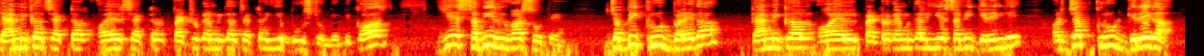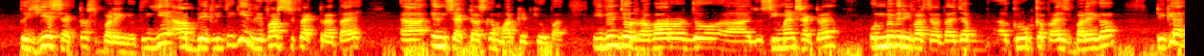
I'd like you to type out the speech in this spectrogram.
chemical sector oil sector petrochemical sector ये बूस्ट होंगे। बिकॉज़ ये सभी रिवर्स होते हैं। जब भी क्रूड बढ़ेगा केमिकल ऑयल पेट्रोकेमिकल ये सभी गिरेंगे और जब क्रूड गिरेगा तो ये सेक्टर्स बढ़ेंगे। तो ये आप देख लीजिए कि रिवर्स इफ़ेक्ट रहता है इन सेक्टर्स का मार्केट के ऊपर। इवन जो रबर और जो जो सीमेंट सेक्टर है, उनमें भी रिवर्स रहता है। जब क्रूड का प्राइस बढ़ेगा, ठीक है,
